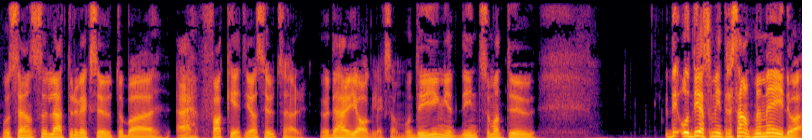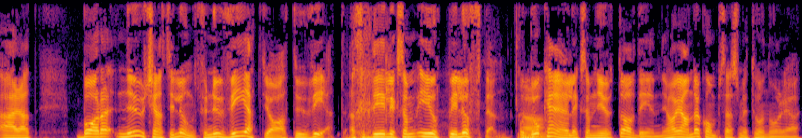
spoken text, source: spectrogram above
och sen så lät du det växa ut och bara, äh, fuck it, jag ser ut så här. Och det här är jag liksom. Och det är ju inget, det är inte som att du... Det, och det som är intressant med mig då är att bara nu känns det lugnt, för nu vet jag att du vet. Alltså det är liksom är uppe i luften. Och Ja. då kan jag liksom njuta av din. Jag har ju andra kompisar som är tunnhåriga.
